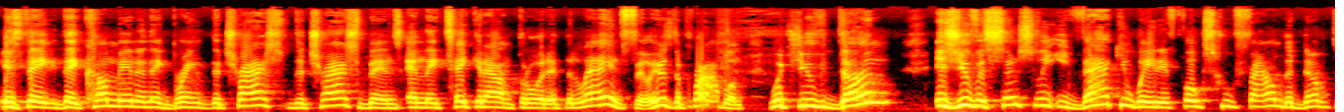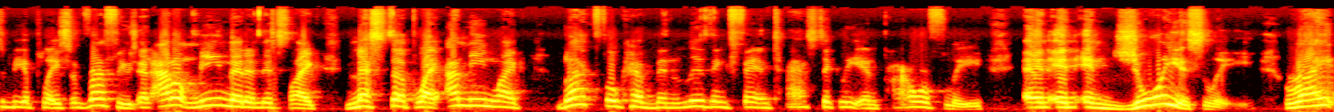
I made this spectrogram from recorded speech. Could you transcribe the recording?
is they they come in and they bring the trash the trash bins and they take it out and throw it at the landfill. Here's the problem: what you've done is you've essentially evacuated folks who found the dump to be a place of refuge. And I don't mean that in this like messed up like I mean like black folk have been living fantastically and powerfully and and, and joyously right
